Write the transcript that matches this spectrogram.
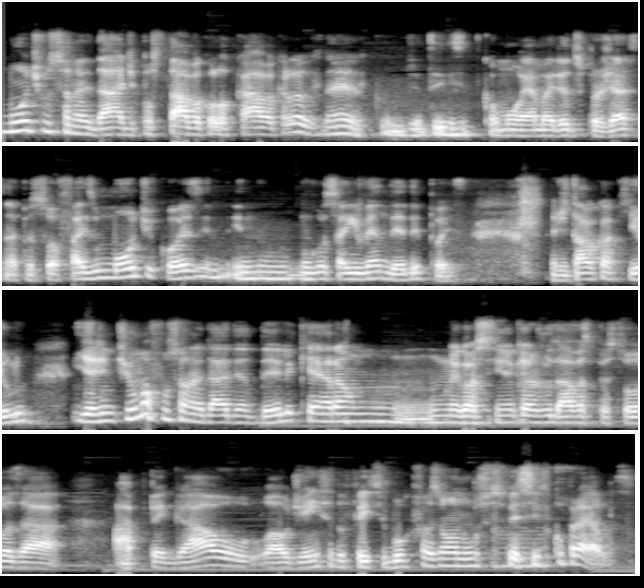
um monte de funcionalidade, postava, colocava, aquela, né, como é a maioria dos projetos, né, a pessoa faz um monte de coisa e, e não, não, consegue vender depois. A gente tava com aquilo e a gente tinha uma funcionalidade dentro dele que era um, um negocinho que ajudava as pessoas a, a pegar o, a audiência do Facebook e fazer um anúncio específico para elas.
